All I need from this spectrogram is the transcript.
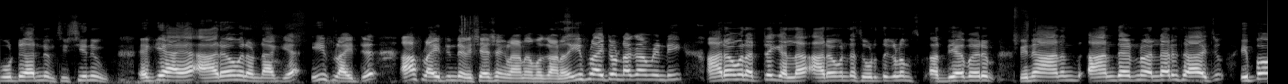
കൂട്ടുകാരനും ശിഷ്യനും ഒക്കെയായ ആരോമൽ ഉണ്ടാക്കിയ ഈ ഫ്ലൈറ്റ്. ആ ഫ്ലൈറ്റിന്റെ വിശേഷങ്ങളാണ് നമുക്ക് കാണുന്നത്. ഈ ഫ്ലൈറ്റ് ഉണ്ടാക്കാൻ വേണ്ടി ആരോമൽ ഒറ്റയ്ക്കല്ല ആരോമലിന്റെ സുഹൃത്തുക്കളും അധ്യാപകരും പിന്നെ ആനന്ദ് ആനന്ദേട്ടനും എല്ലാവരും സഹായിച്ചു. ഇപ്പോൾ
